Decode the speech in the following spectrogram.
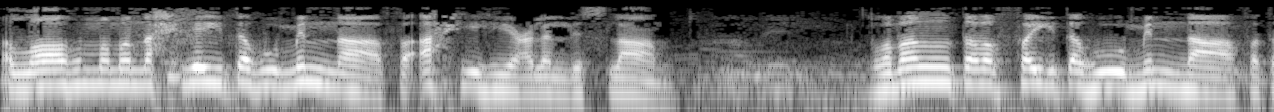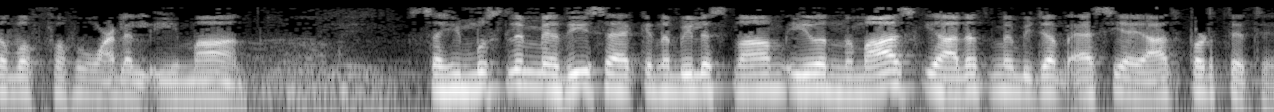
اللهم من احييته منا فاحيه على الاسلام۔ ومن توفيته منا فتوفه على الايمان صحیح مسلم میں حدیث ہے کہ نبی الاسلام ایون نماز کی حالت میں بھی جب ایسی آیات پڑھتے تھے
